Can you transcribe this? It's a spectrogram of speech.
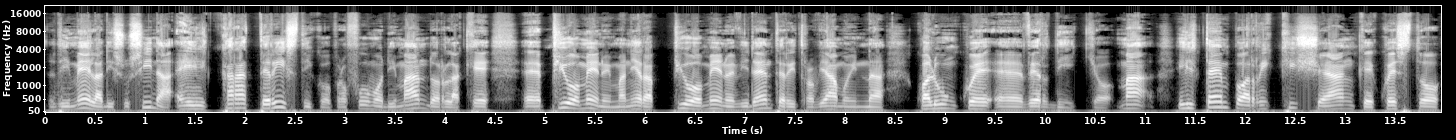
di mela, di susina e il caratteristico profumo di mandorla che eh, più o meno in maniera più o meno evidente ritroviamo in qualunque eh, verdicchio, ma il tempo arricchisce anche questo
